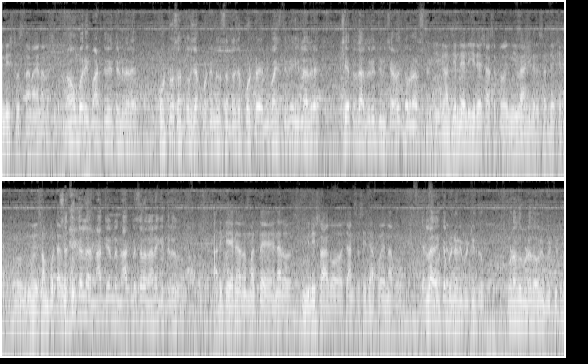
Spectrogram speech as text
ಮಿನಿಸ್ಟರ್ ಸ್ಥಾನ ಏನಾದ್ರು ಸಿಗುತ್ತೆ? ನವಂಬರಿಗೆ ಮಾಡ್ತೀವಿ ಅಂತ ಹೇಳಿದ್ದಾರೆ. ಕೊಟ್ಟರು ಸಂತೋಷ ಕೊಟ್ಟಿಲ್ಲ ಸಂತೋಷ ಕೊಟ್ಟರೆ ನಿಭಾಯಿಸ್ತೀನಿ. ಇಲ್ಲಾಂದರೆ ಕ್ಷೇತ್ರದ ಅಭಿವೃದ್ಧಿ ವಿಚಾರವಾಗಿ ಗಮನ ಹರಿಸ್ತೀನಿ ಈಗ ಜಿಲ್ಲೆಯಲ್ಲಿ ಹಿರಿಯ ಶಾಸಕರು ನೀವೇ ಆಗಿದ್ದೀರಿ ಸದ್ಯಕ್ಕೆ. ಸಂಪುಟ ಸದ್ಯಕ್ಕೆಲ್ಲ ನಾಲ್ಕು ಜನ ನಾಲ್ಕನೇ ಸಲ ನಾನೇ ಗೆದ್ದಿರೋದು. ಅದಕ್ಕೆ ಏನಾದ್ರು ಮತ್ತೆ ಏನಾದ್ರು ಮಿನಿಸ್ಟರ್ ಆಗೋ ಚಾನ್ಸಸ್ ಇದೆ ಅಥವಾ ಏನಾದ್ರು ಎಲ್ಲ ಹೈಕಮಾಂಡರಿಗೆ ಬಿಟ್ಟಿದ್ದು ಕೊಡೋದು ಬಿಡೋದು ಅವ್ರಿಗೆ ಬಿಟ್ಟಿದ್ದು.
